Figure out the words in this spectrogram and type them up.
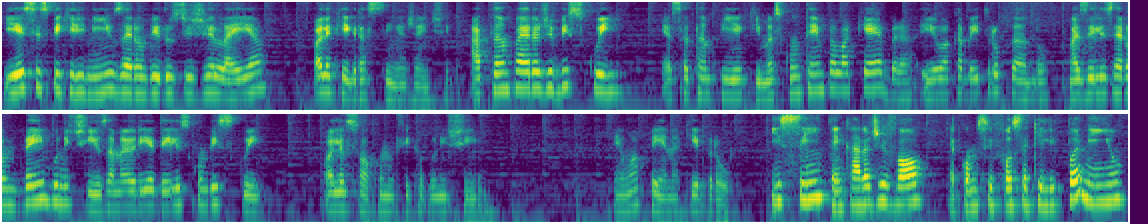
E esses pequenininhos eram vidros de geleia. Olha que gracinha, gente. A tampa era de biscuit, essa tampinha aqui, mas com o tempo ela quebra e eu acabei trocando. Mas eles eram bem bonitinhos, a maioria deles com biscuit. Olha só como fica bonitinho. É uma pena, quebrou. E sim, tem cara de vó, é como se fosse aquele paninho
